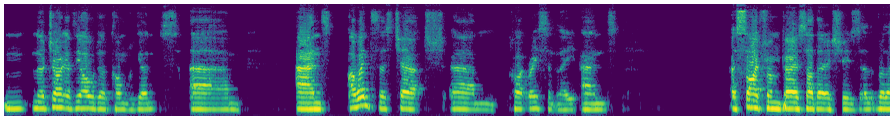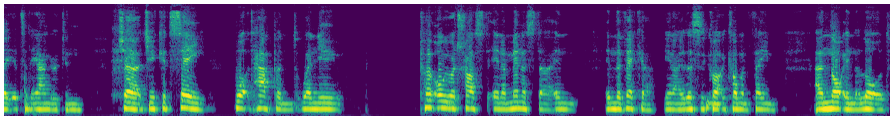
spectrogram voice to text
majority of the older congregants. Um, and I went to this church um, quite recently, and aside from various other issues uh, related to the Anglican Church, you could see what happened when you put all your um, trust in a minister, in in the vicar. You know, this is mm-hmm. quite a common theme, and not in the Lord.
